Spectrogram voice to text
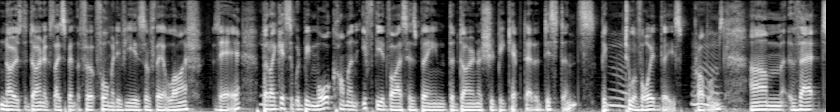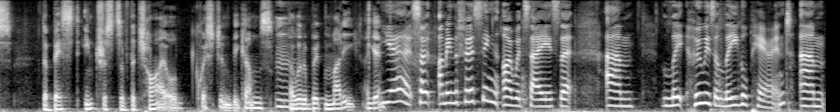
knows the donor because they spent the formative years of their life there. But I guess it would be more common if the advice has been the donor should be kept at a distance be- to avoid these problems. Um, that the best interests of the child question becomes a little bit muddy again. Yeah. So, I mean, the first thing I would say is that um, le- who is a legal parent? Um,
